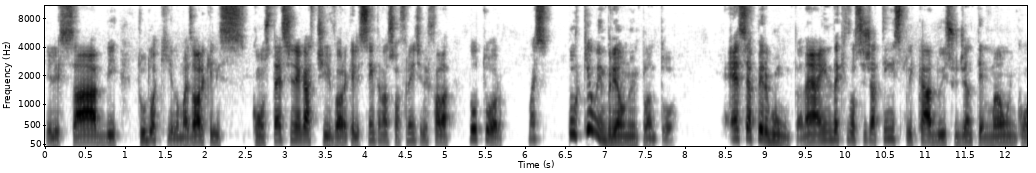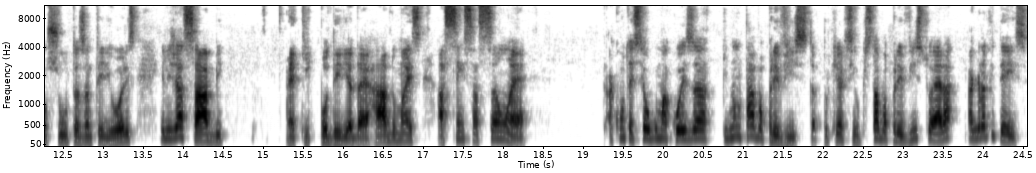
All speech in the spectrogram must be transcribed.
eles sabem tudo aquilo, mas a hora que os testes negativos, a hora que ele senta na sua frente, ele fala: Doutor, mas por que o embrião não implantou? Essa é a pergunta, né? Ainda que você já tenha explicado isso de antemão em consultas anteriores, ele já sabe é, que poderia dar errado, mas a sensação é: aconteceu alguma coisa que não estava prevista, porque assim, o que estava previsto era a gravidez.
